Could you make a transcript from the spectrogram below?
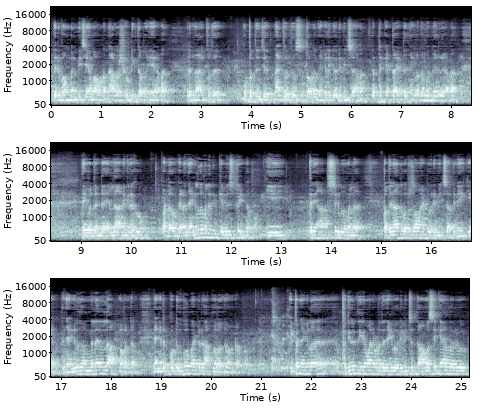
ഇതൊരു വമ്പൻ വിജയമാവണം. നാളെ ഷൂട്ടിംഗ് തുടങ്ങുകയാണ്. ഒരു നാൽപ്പത് മുപ്പത്തഞ്ച് നാൽപ്പത് ദിവസത്തോളം ഞങ്ങൾ ഇനി ഒരുമിച്ചാണ്. ഒറ്റക്കെട്ടായിട്ട് ഞങ്ങളത് മുന്നേറുകയാണ്. ദൈവത്തിന്റെ എല്ലാ അനുഗ്രഹവും ഉണ്ടാവും. കാരണം ഞങ്ങൾ തമ്മിലൊരു കെമിസ്ട്രി ഉണ്ട് ഈ ഇത്രയും ആർട്ടിസ്റ്റുകൾ തമ്മിൽ പതിനാല് വർഷമായിട്ട് ഒരുമിച്ച് അഭിനയിക്കുകയാണ്. അപ്പം ഞങ്ങൾ തമ്മിലെല്ലാം ആത്മബന്ധം. ഞങ്ങളുടെ കുടുംബവുമായിട്ടൊരു ആത്മബന്ധമുണ്ട് അപ്പം. ഇപ്പം ഞങ്ങൾ പുതിയൊരു തീരുമാനം എടുത്ത് ഞങ്ങൾ ഒരുമിച്ച് താമസിക്കാനുള്ള ഒരു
